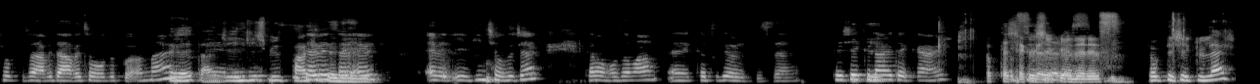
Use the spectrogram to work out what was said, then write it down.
Çok güzel bir davet oldu bu Ömer. Evet, bence ee, ilginç bir parti evet, deneyimi. Evet, evet, ilginç olacak. Tamam o zaman e, katılıyoruz biz de. Teşekkürler Peki. tekrar. Çok teşekkür, Çok teşekkür ederiz. ederiz. Çok teşekkürler.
